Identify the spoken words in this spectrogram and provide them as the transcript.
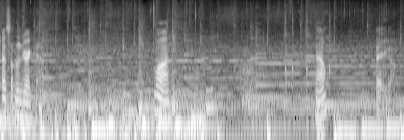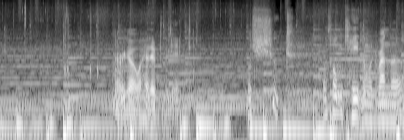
Have something to drink now. Come on. No? There you go. There we go, we'll head out to the gate. Well shoot. I was hoping Caitlin would run the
